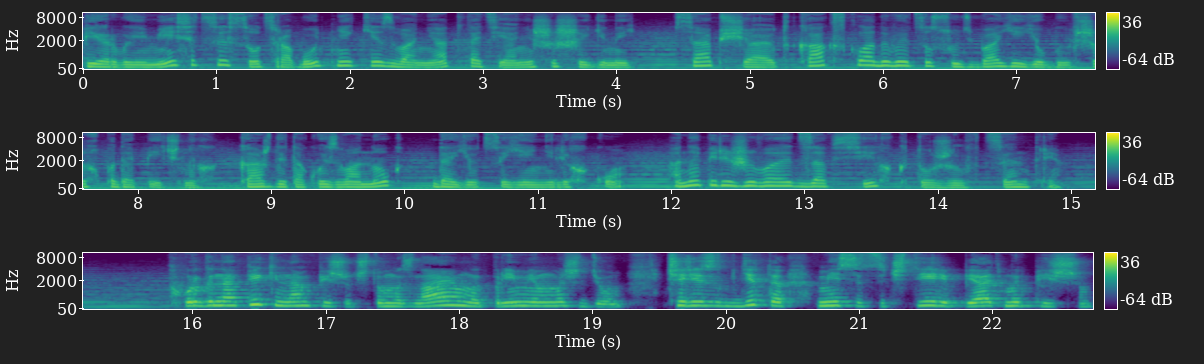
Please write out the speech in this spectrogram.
Первые месяцы соцработники звонят Татьяне Шишигиной сообщают, как складывается судьба ее бывших подопечных. Каждый такой звонок дается ей нелегко. Она переживает за всех, кто жил в центре. Органы опеки нам пишут, что мы знаем, мы примем, мы ждем. Через где-то месяца 4-5 мы пишем,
